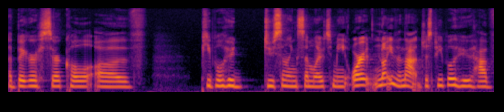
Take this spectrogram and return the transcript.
a bigger circle of people who do something similar to me, or not even that, just people who have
